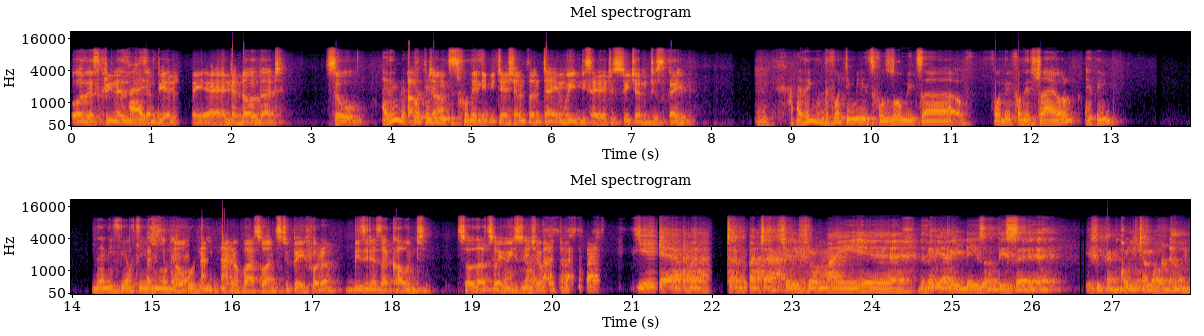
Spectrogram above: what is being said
or the screen has I- disappeared at my end, and all that. So I think the 40 after minutes is for the the. limitations on time, we decided to switch on to Skype. I think with the 40 minutes for Zoom, it's uh for the for the trial. I think. Then if you have to use more than No, 40, n- none of us wants to pay for a business account, so that's why we switch No, over. but, but, but yeah, but but actually, from my uh, the very early days of this, uh, if we can call it a lockdown,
